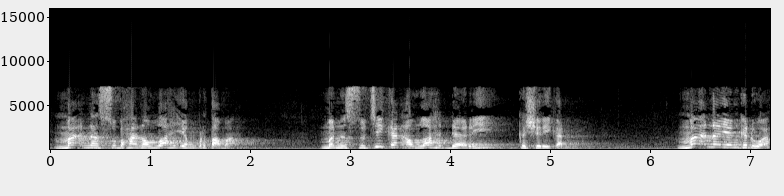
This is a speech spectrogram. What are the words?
makna subhanallah yang pertama. Mensucikan Allah dari kesyirikan. Makna yang kedua,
